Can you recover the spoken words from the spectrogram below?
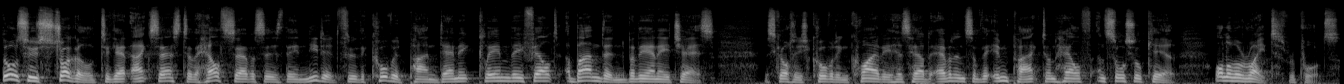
Those who struggled to get access to the health services they needed through the COVID pandemic claim they felt abandoned by the NHS. The Scottish COVID inquiry has heard evidence of the impact on health and social care. Oliver Wright reports.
